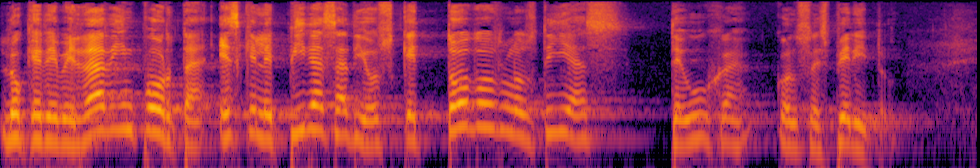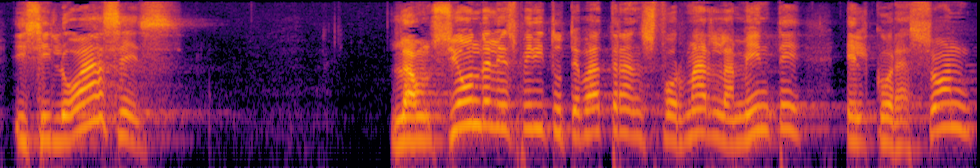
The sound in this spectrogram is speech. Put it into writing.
Lo que de verdad importa es que le pidas a Dios que todos los días te uja con su espíritu. Y si lo haces, la unción del espíritu te va a transformar la mente, el corazón,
